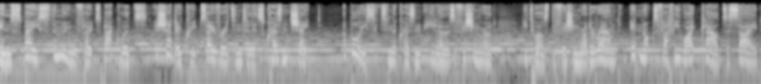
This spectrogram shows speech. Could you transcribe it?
In space, the moon floats backwards. A shadow creeps over it until it's crescent shaped. A boy sits in the crescent, he lowers a fishing rod. He twirls the fishing rod around, it knocks fluffy white clouds aside.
